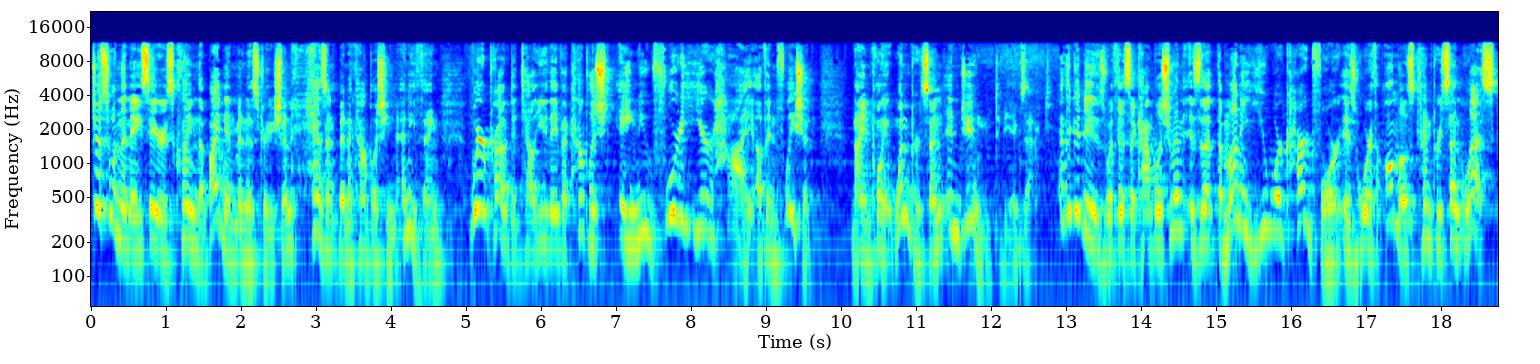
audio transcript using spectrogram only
just when the naysayers claim the Biden administration hasn't been accomplishing anything, we're proud to tell you they've accomplished a new 40 year high of inflation 9.1% in June to be exact. And the good news with this accomplishment is that the money you work hard for is worth almost 10% less,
